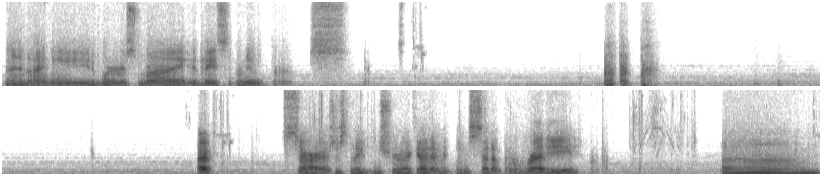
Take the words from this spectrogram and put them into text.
Then I need. Where's my evasive maneuvers? Sorry. I was just making sure I got everything set up and ready. Um.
